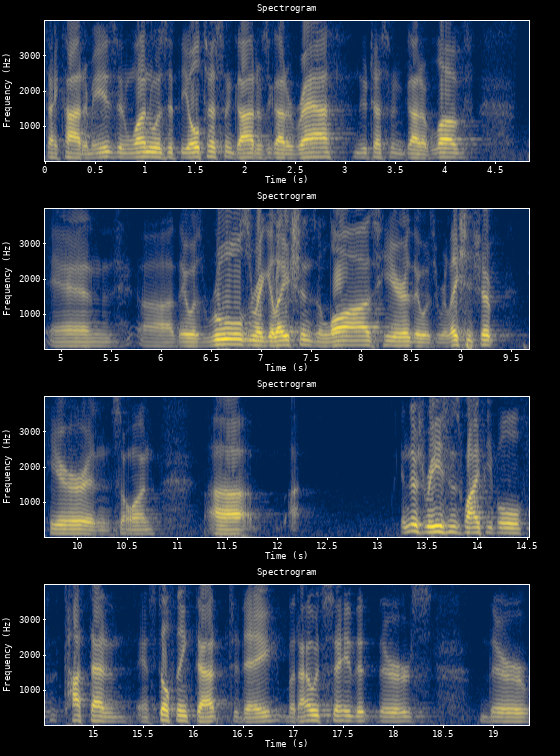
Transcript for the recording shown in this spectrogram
dichotomies. And one was that the Old Testament God is a God of wrath, New Testament God of love. And uh, there was rules and regulations and laws here. There was relationship here and so on. Uh, and there's reasons why people taught that and, and, still think that today. But I would say that there's there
